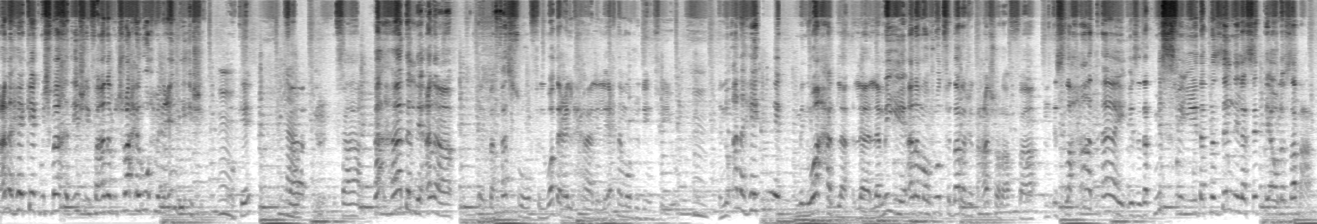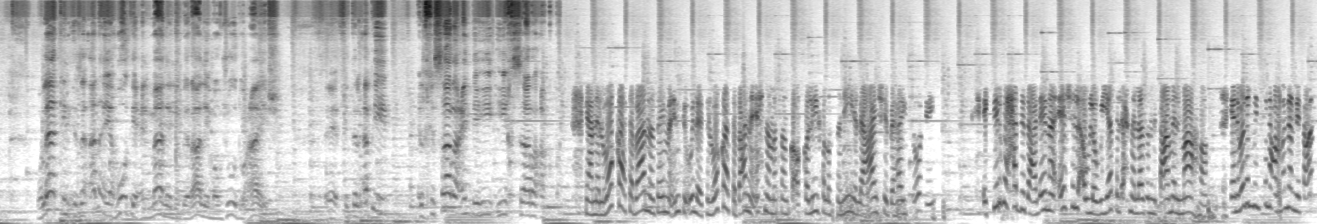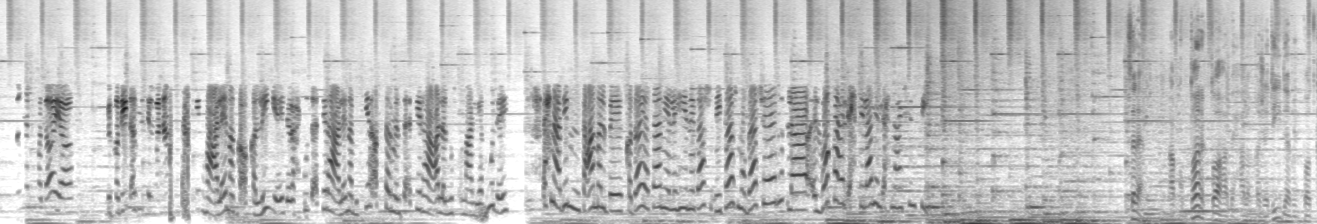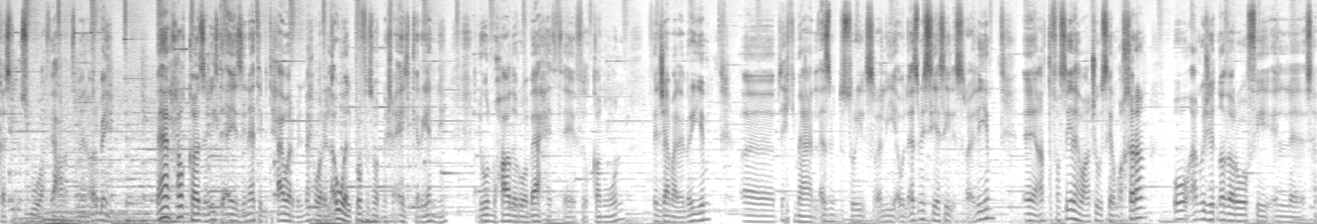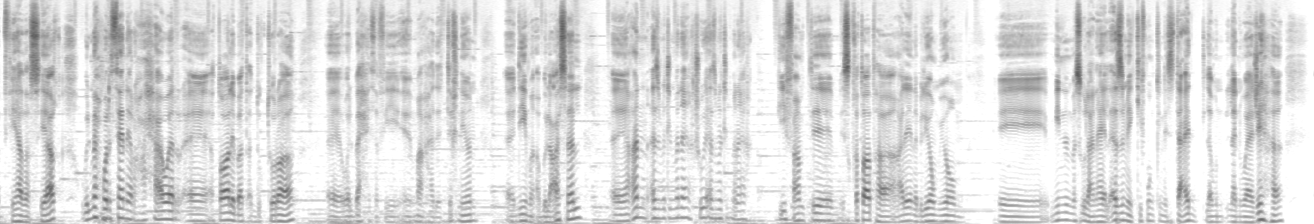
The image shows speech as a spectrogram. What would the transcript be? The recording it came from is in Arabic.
أنا هيك هيك مش ماخذ إشي فأنا مش راح يروح من عندي إشي. أوكي؟ نعم. فهذا اللي أنا بفسره في الوضع الحالي اللي إحنا موجودين فيه. إنه أنا هيك هيك من واحد ل ل 100 أنا موجود في درجة 10 فالإصلاحات هاي إذا بدها تمس فيي بدها تنزلني لستة أو لسبعة. ولكن إذا أنا يهودي علماني ليبرالي موجود وعايش آه، في تل أبيب الخسارة عندي هي هي خسارة أكبر. يعني الواقع تبعنا زي ما انت قلت الواقع تبعنا إحنا مثلا كاقليه فلسطينية اللي عايشة بهاي الدولة كثير بيحدد علينا إيش الأولويات اللي إحنا لازم نتعامل معها. يعني بدل ما نكون عمالنا نتعامل ضمن القضايا بقضية أزمة المناخ تأثيرها علينا كأقلية اللي رح يكون تأثيرها علينا بكثير أكثر من تأثيرها على المجتمع اليهودي إحنا قاعدين نتعامل بقضايا ثانية اللي هي نتاج نتاج مباشر للواقع الاحتلالي اللي إحنا عايشين فيه. سلام معكم طارق طه بحلقة جديدة من بودكاست الأسبوع في عرب 48 بهالحلقة زميلتي آية زيناتي بتحاور بالمحور الأول بروفيسور ميخائيل كرياني اللي هو المحاضر وباحث في القانون في الجامعة العبرية. آه، بتحكي معي عن الأزمة الدستورية الإسرائيلية أو الأزمة السياسية الإسرائيلية آه، عن تفاصيلها وعن شو بصير مؤخرا وعن وجهة نظره في في هذا السياق. وبالمحور الثاني راح أحاور آه، طالبة الدكتوراه والباحثة في معهد التخنيون ديما أبو العسل عن أزمة المناخ. شو هي أزمة المناخ؟ كيف عم اسقاطاتها علينا باليوم يوم مين المسؤول عن هاي الأزمة؟ كيف ممكن نستعد لنواجهها؟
